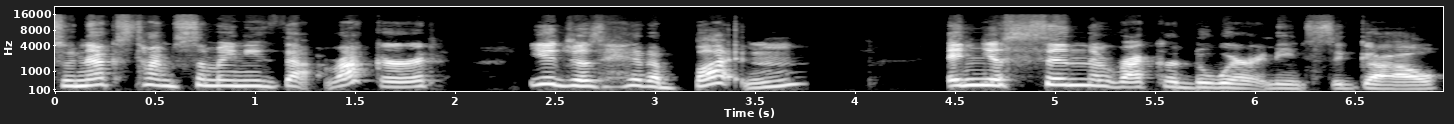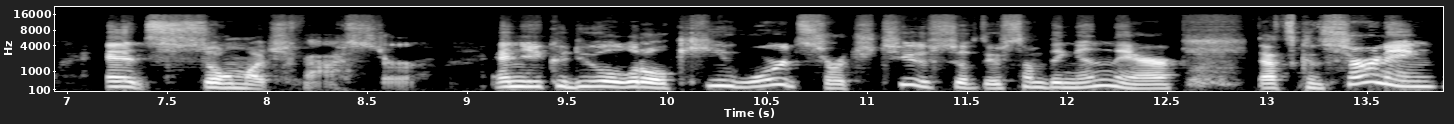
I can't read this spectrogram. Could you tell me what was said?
So next time somebody needs that record, you just hit a button and you send the record to where it needs to go. And it's so much faster. And you could do a little keyword search too. So if there's something in there that's concerning,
